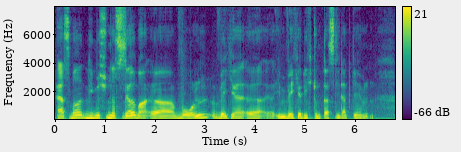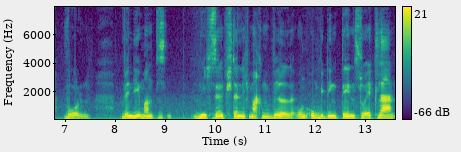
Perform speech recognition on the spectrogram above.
Erstmal, die müssen das selber äh, wollen, welche, äh, in welche Richtung das die das gehen wollen. Wenn jemand nicht selbstständig machen will und unbedingt denen zu erklären,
